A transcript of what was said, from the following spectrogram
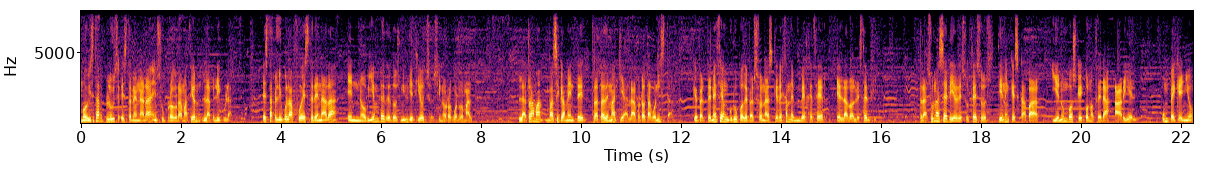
Movistar Plus estrenará en su programación la película. Esta película fue estrenada en noviembre de 2018, si no recuerdo mal. La trama, básicamente, trata de Maquia, la protagonista, que pertenece a un grupo de personas que dejan de envejecer en la adolescencia. Tras una serie de sucesos, tienen que escapar y en un bosque conocerá a Ariel, un pequeño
